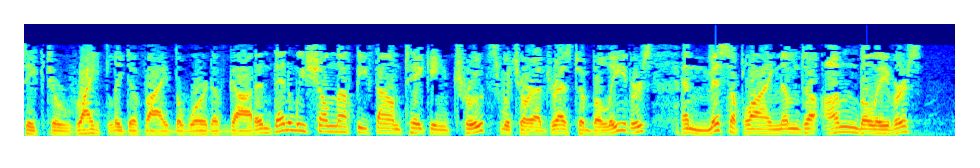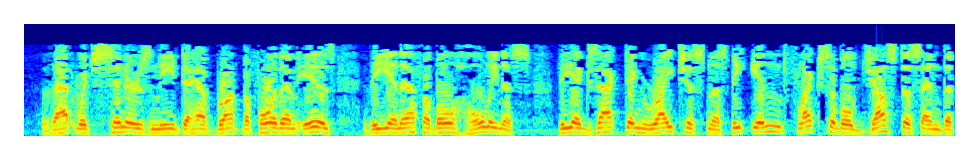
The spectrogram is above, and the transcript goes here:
seek to rightly divide the Word of God, and then we shall not be found taking truths which are addressed to believers and misapplying them to unbelievers. That which sinners need to have brought before them is the ineffable holiness, the exacting righteousness, the inflexible justice, and the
